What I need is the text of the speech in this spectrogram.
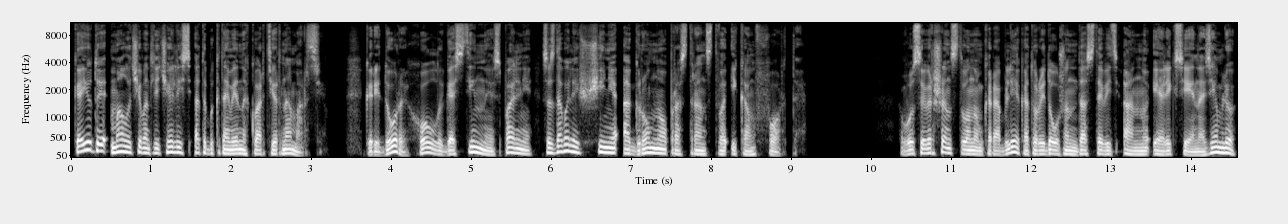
Каюты мало чем отличались от обыкновенных квартир на Марсе. Коридоры, холлы, гостиные, спальни создавали ощущение огромного пространства и комфорта. В усовершенствованном корабле, который должен доставить Анну и Алексея на Землю,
